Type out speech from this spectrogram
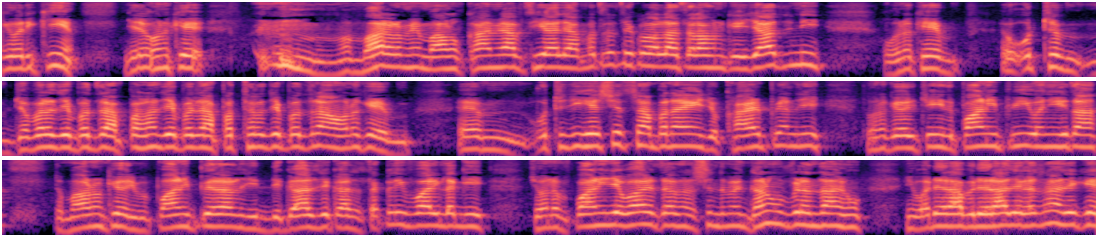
کي وري ڪيئن؟ جڏهن هن کي مارڻ ۾ ماڻهو ڪامياب ٿي هليا مطلب ته هڪڙو الله تالا هن کي اجازت ڏني هن کي اٺ جبل جي بدران پڙهڻ جي بدران پٿر جي بدران هن کي اٺ جي حيثيت سان بنائي جو کائڻ پيئڻ جي ته هن کي وري چئي ته پاڻي پي وڃي هتان. ته ماڻهن کي وري پاڻي پيارڻ جي ڳالهه جيڪا تڪليف واري لڳي. ڇو هن پاڻي جي واري ته اسان سنڌ ۾ گهڻو وڙهندا آهيون. هيءَ وڏيرا وڏيرا جيڪي اسان جيڪي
